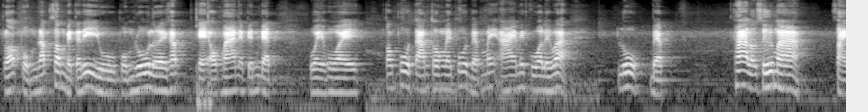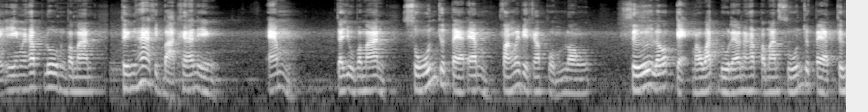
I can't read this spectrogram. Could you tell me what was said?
เพราะผมรับซ่อมแบตเตอรี่อยู่ ผมรู้เลยครับ แกะออกมาเนี่ยเป็นแบตห่วยห่วยๆต้องพูดตามตรงเลยพูดแบบไม่อายไม่กลัวเลยว่า ลูกแบบถ้าเราซื้อมา ใส่เองนะครับ ลูกนึงประมาณถึง 50 บาทแค่นั้นเอง แอมจะอยู่ประมาณ 0.8 แอมฟังไม่ผิดครับ ผมลองซื้อแล้วก็แกะมาวัดดูแล้วนะครับ ประมาณ 0.8 ถึง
